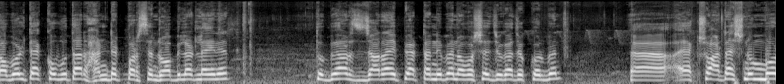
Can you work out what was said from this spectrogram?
ডবল ট্যাগ কবুতর হান্ড্রেড পারসেন্ট র ব্লাড লাইনের তো বিয়ার্স যারাই পেয়ারটা নেবেন, অবশ্যই যোগাযোগ করবেন। একশো আঠাশ নম্বর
